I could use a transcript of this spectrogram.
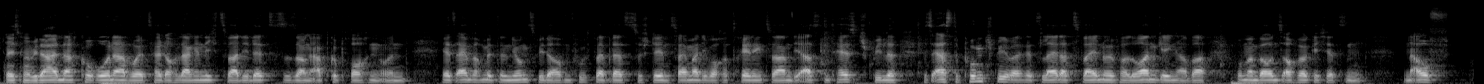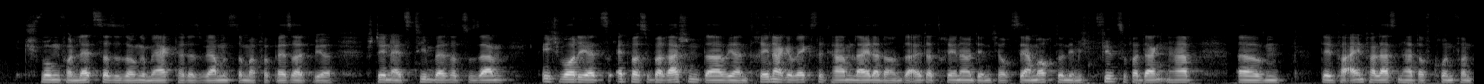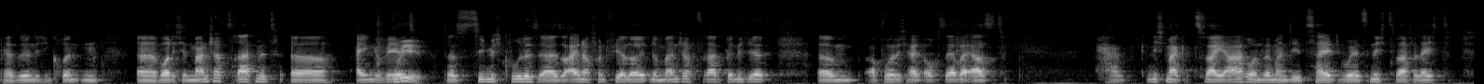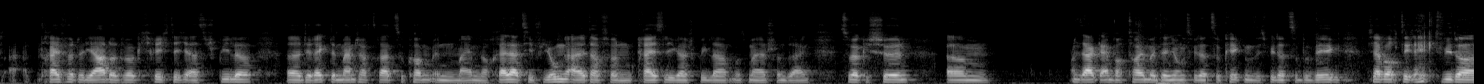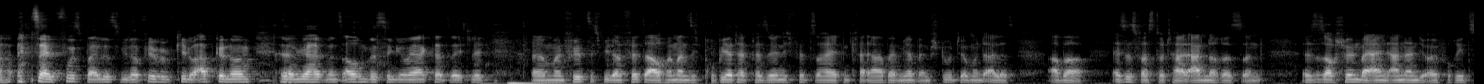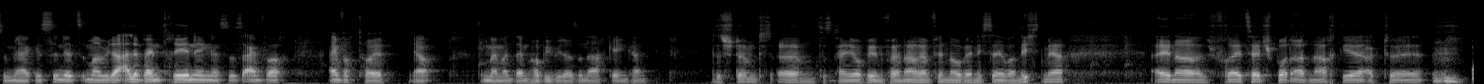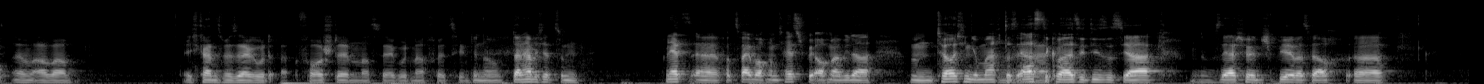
spreche mal wieder an, nach Corona, wo jetzt halt auch lange nichts war, die letzte Saison abgebrochen und jetzt einfach mit den Jungs wieder auf dem Fußballplatz zu stehen, zweimal die Woche Training zu haben, die ersten Testspiele, das erste Punktspiel, was jetzt leider 2-0 verloren ging, aber wo man bei uns auch wirklich jetzt einen, einen Aufschwung von letzter Saison gemerkt hat. Also wir haben uns da mal verbessert, wir stehen als Team besser zusammen. Ich wurde jetzt etwas überraschend, da wir einen Trainer gewechselt haben, leider da unser alter Trainer, den ich auch sehr mochte und dem ich viel zu verdanken habe, ähm, den Verein verlassen hat aufgrund von persönlichen Gründen, äh, wurde ich in den Mannschaftsrat mit äh, eingewählt. Ui. Das ziemlich cool ist. Ja, also einer von vier Leuten im Mannschaftsrat bin ich jetzt. Ähm, obwohl ich halt auch selber erst ja, nicht mal zwei Jahre und wenn man die Zeit, wo jetzt nichts war, vielleicht dreiviertel Jahr dort wirklich richtig erst spiele, äh, direkt in den Mannschaftsrat zu kommen, in meinem noch relativ jungen Alter von Kreisligaspieler, muss man ja schon sagen, ist wirklich schön. Ähm, sagt einfach toll, mit den Jungs wieder zu kicken, sich wieder zu bewegen. Ich habe auch direkt wieder, seit Fußball ist, wieder 4, 5 Kilo abgenommen. Ja. Mir hat man es auch ein bisschen gemerkt tatsächlich. Ähm, man fühlt sich wieder fitter, auch wenn man sich probiert hat, persönlich fit zu halten, gerade bei mir beim Studium und alles. Aber es ist was total anderes und es ist auch schön bei allen anderen die Euphorie zu merken. Es sind jetzt immer wieder alle beim Training. Es ist einfach, einfach toll, ja. Und wenn man seinem Hobby wieder so nachgehen kann. Das stimmt. Ähm, das kann ich auf jeden Fall nachempfinden, auch wenn ich selber nicht mehr einer Freizeitsportart nachgehe aktuell. ähm, aber ich kann es mir sehr gut vorstellen und auch sehr gut nachvollziehen. Genau. Dann habe ich jetzt zum Letzt, äh, vor zwei Wochen im Testspiel auch mal wieder ein Törchen gemacht. Das erste quasi dieses Jahr. Ein sehr schönes Spiel, was wir auch äh,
